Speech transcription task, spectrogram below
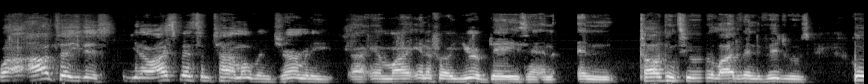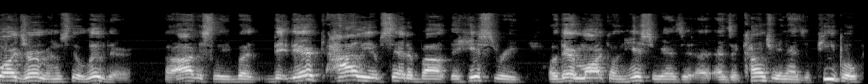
Well, I'll tell you this. You know, I spent some time over in Germany uh, in my NFL Europe days, and and talking to a lot of individuals who are German who still live there, Uh, obviously, but they, they're highly upset about the history or their mark on history as a as a country and as a people,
